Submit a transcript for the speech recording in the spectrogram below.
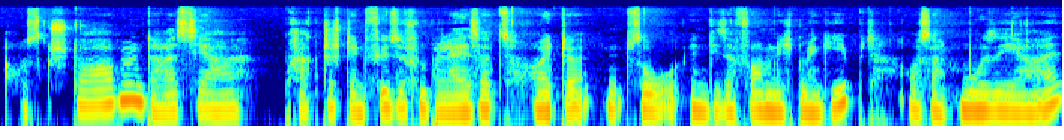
ausgestorben, da es ja praktisch den physischen Bleisatz heute so in dieser Form nicht mehr gibt, außer museal.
